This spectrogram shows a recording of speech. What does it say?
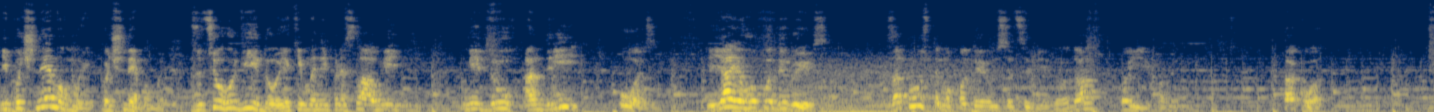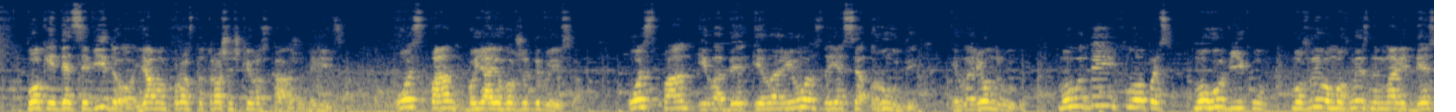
І почнемо ми, почнемо ми з цього відео, яке мені прислав мій, мій друг Андрій. Ось. І я його подивився. Запустимо, подивимося це відео, да? Поїхали. Так от. Поки йде це відео, я вам просто трошечки розкажу. Дивіться. Ось пан, бо я його вже дивився. Ось пан Іладе, Іларіон, здається, Рудик. Іларіон Рудик. Молодий хлопець, мого віку, можливо, могли з ним навіть десь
